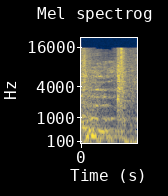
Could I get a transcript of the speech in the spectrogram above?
Huh.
